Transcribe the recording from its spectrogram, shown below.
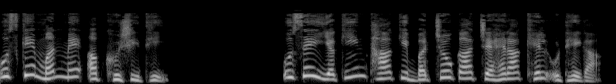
उसके मन में अब खुशी थी। उसे यकीन था कि बच्चों का चेहरा खिल उठेगा।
